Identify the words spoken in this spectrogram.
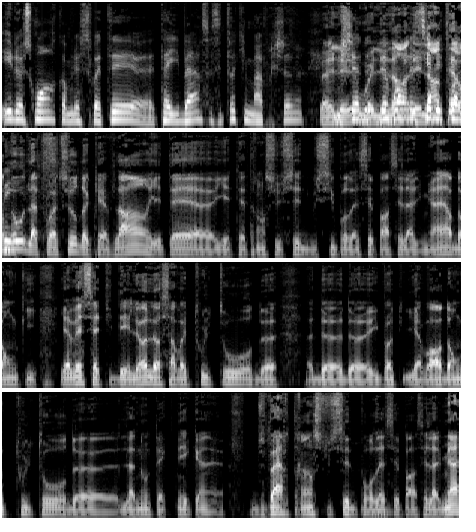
et le soir, comme le souhaitait euh, ça c'est toi qui m'as appris ça, Ben, les, de- oui, de voir le ciel la toiture de Kevlar, ils étaient, euh, translucides aussi pour laisser passer la lumière. Donc, il, il y avait cette idée-là. Là, ça va être tout le tour de, de, de- il va y avoir donc tout le tour de, de l'anneau technique, un- du verre translucide pour laisser passer la lumière.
